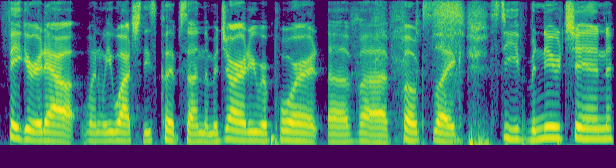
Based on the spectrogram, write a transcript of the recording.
figure it out when we watched these clips on the Majority Report of uh, folks like Steve Mnuchin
